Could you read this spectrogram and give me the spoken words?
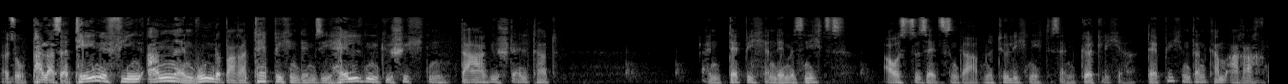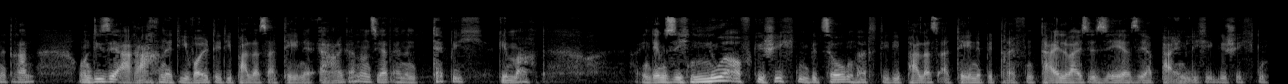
also Pallas Athene, fing an, ein wunderbarer Teppich, in dem sie Heldengeschichten dargestellt hat. Ein Teppich, an dem es nichts auszusetzen gab. Natürlich nicht, das ist ein göttlicher Teppich. Und dann kam Arachne dran. Und diese Arachne, die wollte die Pallas Athene ärgern. Und sie hat einen Teppich gemacht, in dem sie sich nur auf Geschichten bezogen hat, die die Pallas Athene betreffen. Teilweise sehr, sehr peinliche Geschichten.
